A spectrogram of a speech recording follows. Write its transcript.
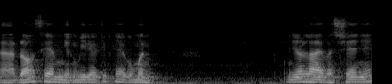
à, đón xem những video tiếp theo của mình. Nhớ like và share nhé.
